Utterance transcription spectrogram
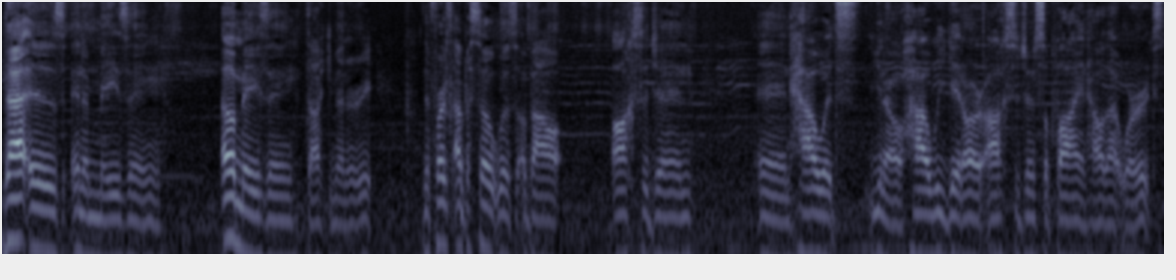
That is an amazing, amazing documentary. The first episode was about oxygen and how it's, you know, how we get our oxygen supply and how that works.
